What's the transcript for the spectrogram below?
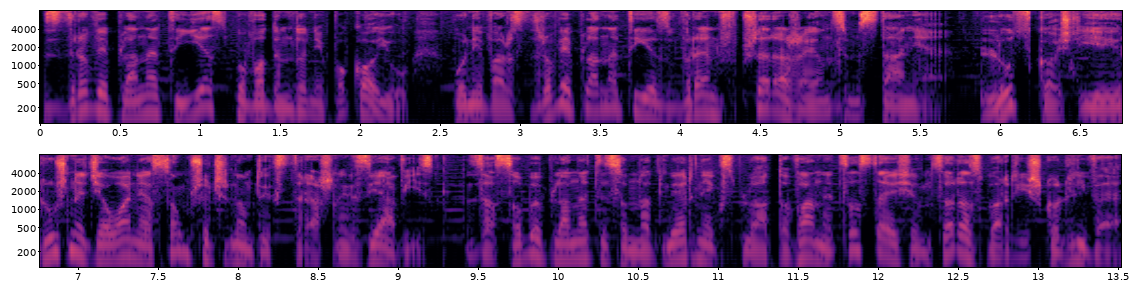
Zdrowie planety jest powodem do niepokoju, ponieważ zdrowie planety jest wręcz w przerażającym stanie. Ludzkość i jej różne działania są przyczyną tych strasznych zjawisk. Zasoby planety są nadmiernie eksploatowane, co staje się coraz bardziej szkodliwe.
